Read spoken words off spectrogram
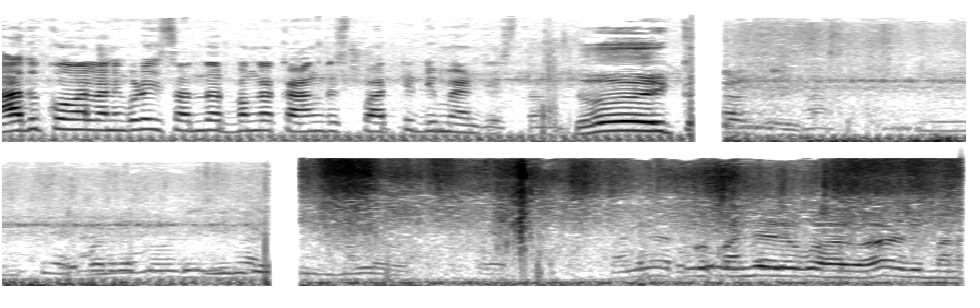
ఆదుకోవాలని కూడా ఈ సందర్భంగా కాంగ్రెస్ పార్టీ డిమాండ్ చేస్తాం మన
